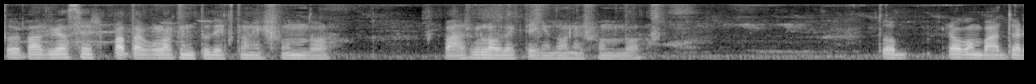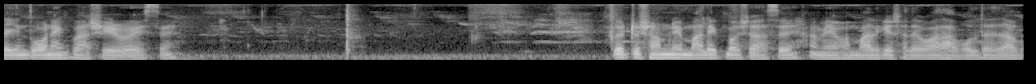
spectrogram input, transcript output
তবে বাস গাছের পাতাগুলো কিন্তু দেখতে অনেক সুন্দর। বাসগুলোও দেখতে কিন্তু অনেক সুন্দর। তো এরকম বাজারে কিন্তু অনেক বাসই রয়েছে। তো একটু সামনে মালিক বসে আছে, আমি এখন মালিকের সাথে কথা বলতে যাব।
